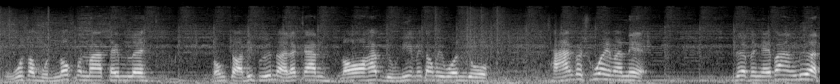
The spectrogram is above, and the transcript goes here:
โอ้สมุนนกมันมาเต็มเลย ลงจอดที่พื้นหน่อยแล้วกัน รอครับอยู่นี่ไม่ต้องไปวนอยู่ ช้างก็ช่วยมันเนี่ย เลือดเป็นไงบ้างเลือด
